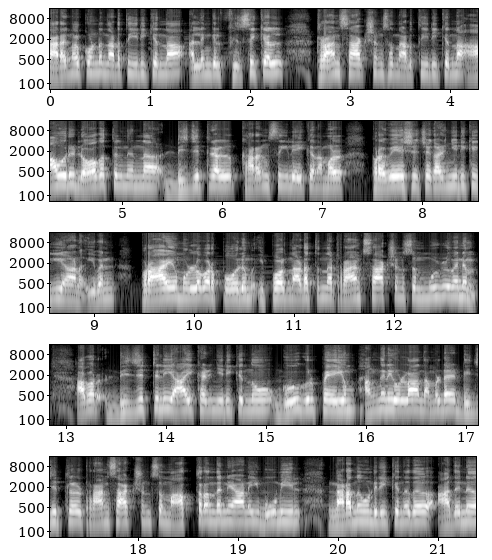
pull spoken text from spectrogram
കരങ്ങൾ കൊണ്ട് നടത്തിയിരിക്കുന്ന അല്ലെങ്കിൽ ഫിസിക്കൽ ട്രാൻസാക്ഷൻസ് നടത്തിയിരിക്കുന്ന ആ ഒരു ലോകത്തിൽ നിന്ന് ഡിജിറ്റൽ കറൻസിയിലേക്ക് നമ്മൾ പ്രവേശിച്ച് കഴിഞ്ഞിരിക്കുകയാണ്. ഇവൻ പ്രായമുള്ളവർ പോലും ഇപ്പോൾ നടത്തുന്ന ട്രാൻസാക്ഷൻസ് മുഴുവനും അവർ ഡിജിറ്റലി ആയി കഴിഞ്ഞിരിക്കുന്നു. ഗൂഗിൾ പേയും അങ്ങനെയുള്ള നമ്മുടെ ഡിജിറ്റൽ ട്രാൻസാക്ഷൻസ് മാത്രം തന്നെയാണ് ഈ ഭൂമിയിൽ നടന്നുകൊണ്ടിരിക്കുന്നത്. അതിന്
